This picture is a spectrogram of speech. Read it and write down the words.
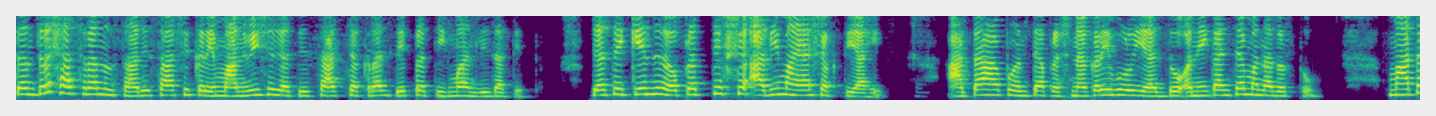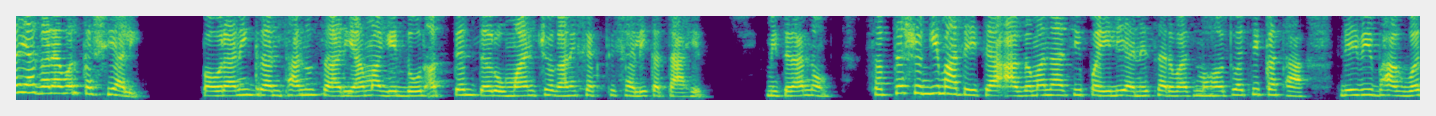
तंत्रशास्त्रानुसार ही सात शिखरे मानवी शरीरातील सात चक्रांचे प्रतीक मानली जाते. ज्याचे केंद्र प्रत्यक्ष आदिमाया शक्ती आहे. आता आपण त्या प्रश्नाकडे वळूया जो अनेकांच्या मनात असतो. माता या गडावर कशी आली? पौराणिक ग्रंथानुसार यामागे दोन अत्यंत रोमांचक आणि शक्तिशाली कथा आहेत. मित्रांनो सप्तशृंगी मातेच्या आगमनाची पहिली आणि सर्वात महत्वाची कथा देवी भागवत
